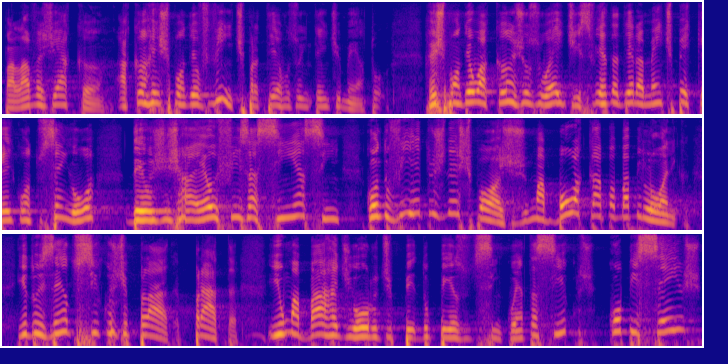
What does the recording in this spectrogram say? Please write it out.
palavras de Acã, Acã respondeu 20 para termos o entendimento. Respondeu Acã Josué e disse: Verdadeiramente pequei contra o Senhor, Deus de Israel, e fiz assim e assim. Quando vi entre os despojos uma boa capa babilônica e duzentos ciclos de prata e uma barra de ouro de, do peso de cinquenta ciclos, cobicei-os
